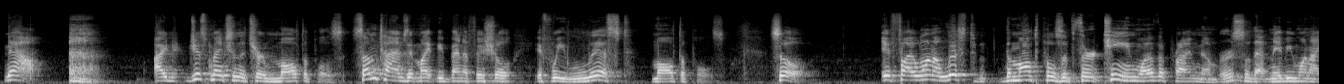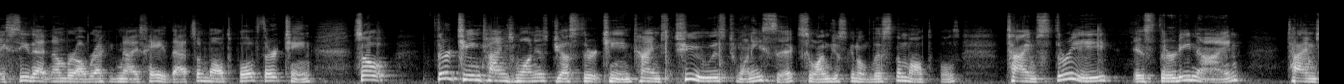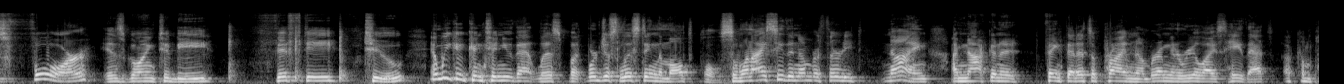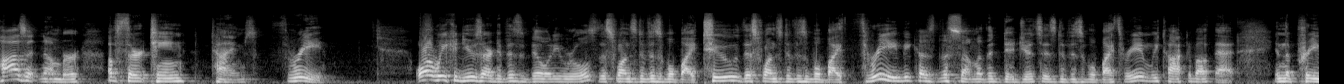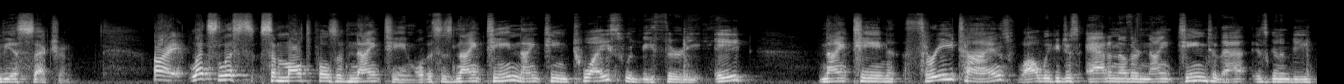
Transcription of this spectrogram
Now, I just mentioned the term multiples. Sometimes it might be beneficial if we list multiples. So if I want to list the multiples of 13, one of the prime numbers, so that maybe when I see that number, I'll recognize, hey, that's a multiple of 13. So 13 times 1 is just 13. Times 2 is 26. So I'm just going to list the multiples. Times 3 is 39. Times 4 is going to be 52. And we could continue that list, but we're just listing the multiples. So when I see the number 39, I'm not going to think that it's a prime number, I'm going to realize, hey, that's a composite number of 13 times 3. Or we could use our divisibility rules. This one's divisible by 2. This one's divisible by 3 because the sum of the digits is divisible by 3. And we talked about that in the previous section. All right, let's list some multiples of 19. Well, this is 19. 19 twice would be 38. 19 three times, well, we could just add another 19 to that, is going to be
